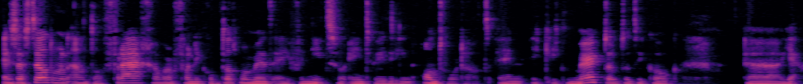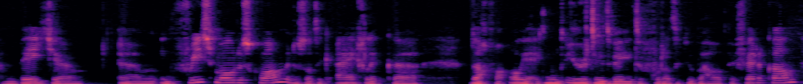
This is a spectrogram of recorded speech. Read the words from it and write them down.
En zij stelde me een aantal vragen waarvan ik op dat moment even niet zo 1, 2, 3 een antwoord had. En ik, ik merkte ook dat ik ook uh, ja, een beetje um, in freeze modus kwam. Dus dat ik eigenlijk dacht van, oh ja, ik moet eerst dit weten voordat ik überhaupt weer verder kan.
